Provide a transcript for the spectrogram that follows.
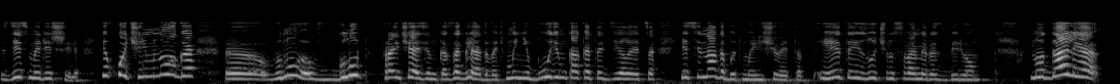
здесь мы решили. Их очень много, э, вну, вглубь франчайзинга заглядывать мы не будем, как это делается. Если надо будет, мы еще это, и это изучим, с вами разберем. Но далее,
